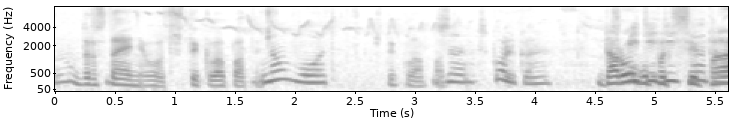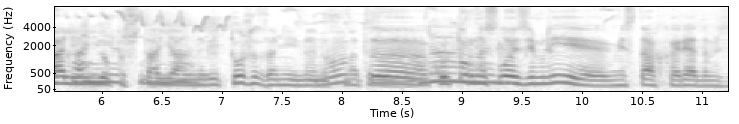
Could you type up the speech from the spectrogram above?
Ну, до расстояния, вот, штык лопаты. Ну вот, Штык лопаты. за сколько? Дорогу 50-го, подсыпали ее конечно, постоянно, да. ведь тоже за ней, наверное, Ну, вот, смотрели. э, Да, культурный да, слой земли в местах рядом с,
